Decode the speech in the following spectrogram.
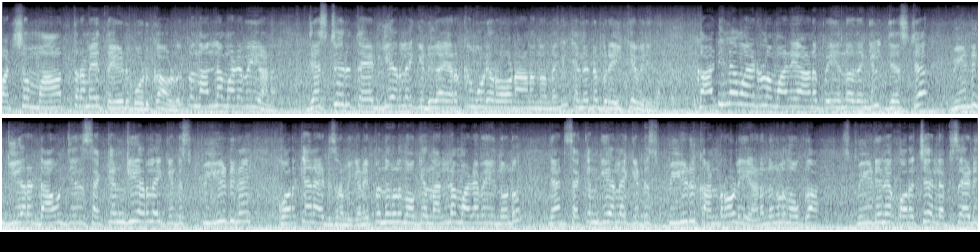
പക്ഷം മാത്രമേ തേർഡ് കൊടുക്കാവുള്ളൂ. ഇപ്പോൾ നല്ല മഴ പെയ്യാണ്. ജസ്റ്റ് ഒരു തേർഡ് ഗിയറിലേക്ക് ഇടുക ഇറക്കം കൂടി റോഡാണെന്നുണ്ടെങ്കിൽ എന്നിട്ട് ബ്രേക്ക് വരിക. കഠിനമായിട്ടുള്ള മഴയാണ് പെയ്യുന്നതെങ്കിൽ ജസ്റ്റ് വീണ്ടും ഗിയർ ഡൗൺ ചെയ്ത് സെക്കൻഡ് ഗിയറിലേക്ക് ഇട്ട് സ്പീഡിനെ കുറയ്ക്കാനായിട്ട് ശ്രമിക്കണം. ഇപ്പം നിങ്ങൾ നോക്കിയാൽ നല്ല മഴ പെയ്യുന്നുണ്ട്. ഞാൻ സെക്കൻഡ് ഗിയറിലേക്ക് ഇട്ട് സ്പീഡ് കൺട്രോൾ ചെയ്യുകയാണ് നിങ്ങൾ നോക്കുക സ്പീഡിനെ കുറച്ച് ലെഫ്റ്റ് സൈഡ്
